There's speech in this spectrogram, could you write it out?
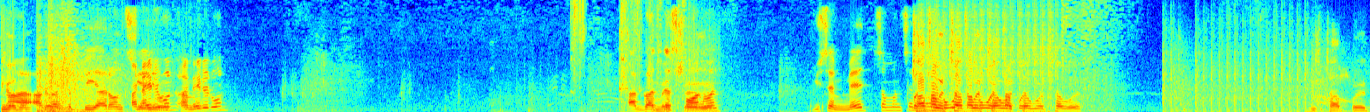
Kill Nah, I them, kill got the B. I don't see I naded anyone one. I needed one. I got I'm the spawn trailer. one. You said mid? Someone said Top wood, top top wood, wood, top wood, top top wood, top wood. He's top wood.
